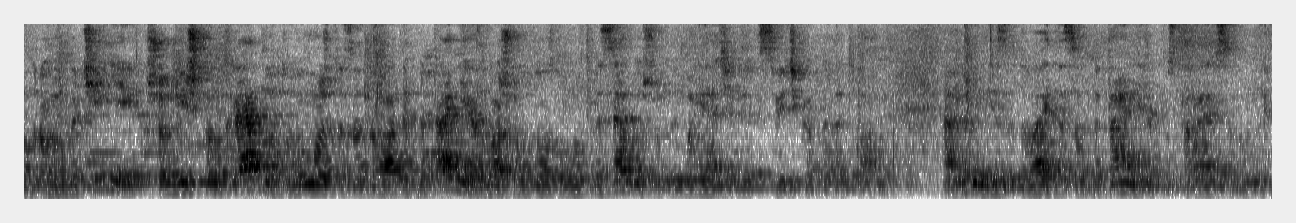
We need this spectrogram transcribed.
на Дрогобичині. Якщо більш конкретно, то ви можете задавати питання. Я з вашого дозволу присяду, щоб не маячив як свічка перед вами. А ви мені задавайте запитання, я постараюся на них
